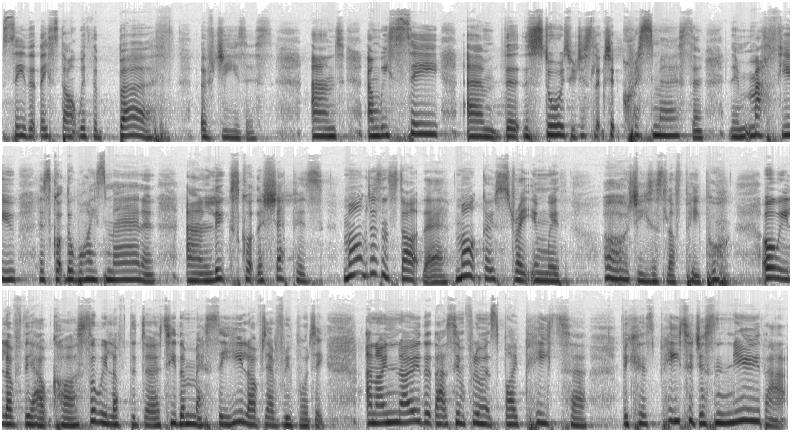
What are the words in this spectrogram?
see that they start with the birth of Jesus. And, and we see um, the, the stories, we just looked at Christmas, and Matthew has got the wise men, and, and Luke's got the shepherds. Mark doesn't start there. Mark goes straight in with, Oh, Jesus loved people. Oh, he loved the outcasts. Oh, he loved the dirty, the messy. He loved everybody. And I know that that's influenced by Peter because Peter just knew that.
